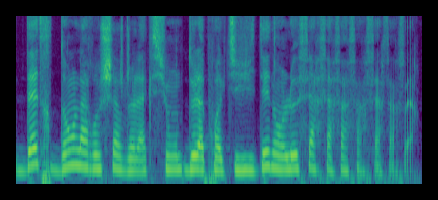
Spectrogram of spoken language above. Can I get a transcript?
d'être dans la recherche de l'action, de la proactivité, dans le faire, faire, faire, faire, faire, faire, faire.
